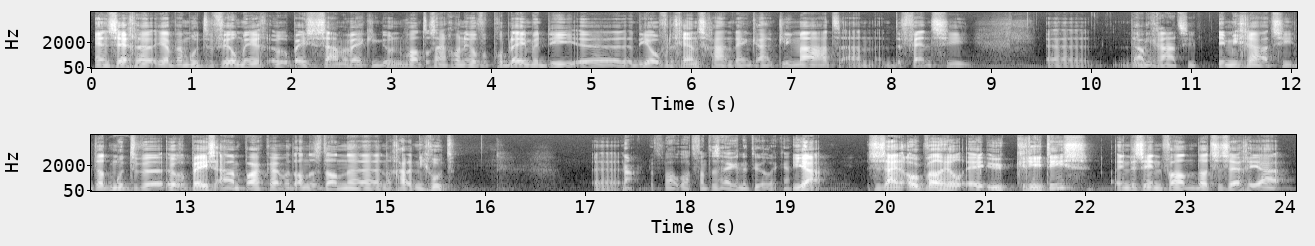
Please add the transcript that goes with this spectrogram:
En zeggen, ja, wij moeten veel meer Europese samenwerking doen. Want er zijn gewoon heel veel problemen die, eh, die over de grens gaan. Denk aan klimaat, aan defensie. daar, Immigratie. immigratie, dat moeten we Europees aanpakken, want anders dan, dan gaat het niet goed. Nou, daar valt wat van te zeggen natuurlijk. Hè? Ja, ze zijn ook wel heel EU-kritisch. In de zin van dat ze zeggen: ja,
